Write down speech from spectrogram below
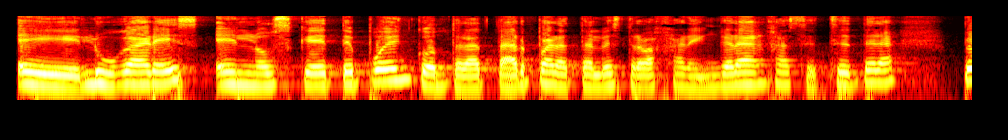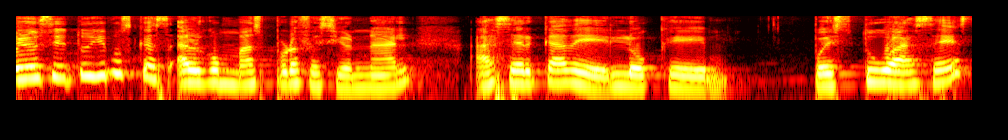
eh, lugares en los que te pueden contratar para tal vez trabajar en granjas, etcétera, pero si tú buscas algo más profesional acerca de lo que pues tú haces,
